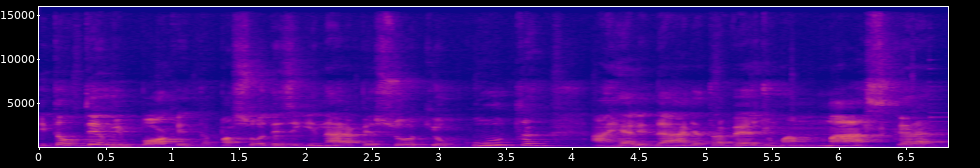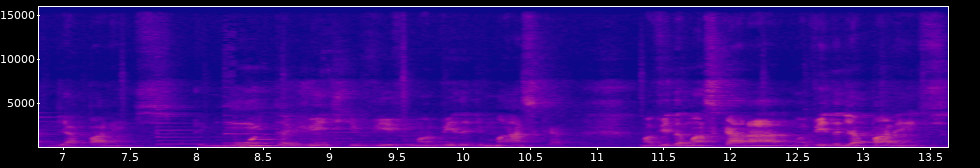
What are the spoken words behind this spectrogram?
Então o termo hipócrita passou a designar a pessoa que oculta a realidade através de uma máscara de aparência. Tem muita gente que vive uma vida de máscara, uma vida mascarada, uma vida de aparência.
